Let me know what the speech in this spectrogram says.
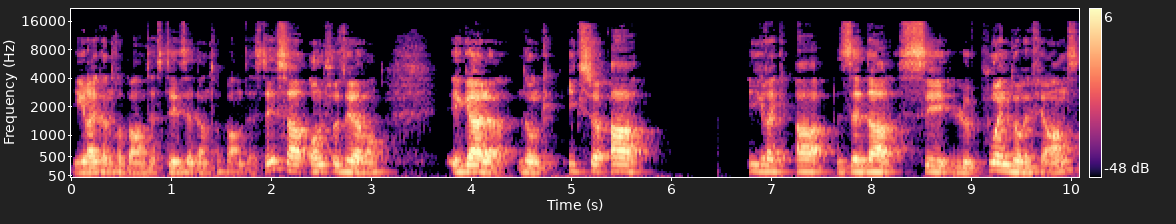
Y entre parenthèses t, z entre parenthèses t, ça on le faisait avant. Égal, donc xa, ya, za, c'est le point de référence.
